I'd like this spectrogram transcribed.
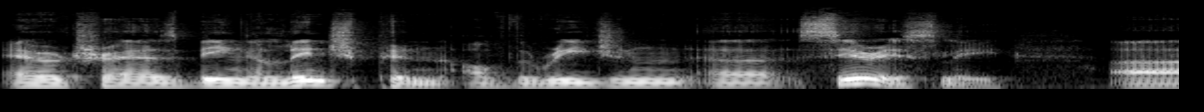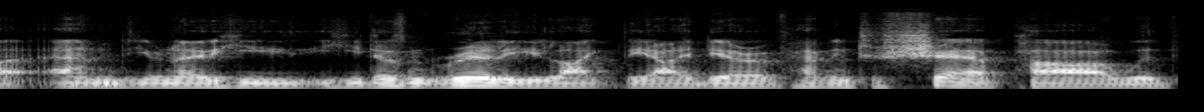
Eritrea as being a linchpin of the region uh, seriously. Uh, and you know he he doesn't really like the idea of having to share power with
